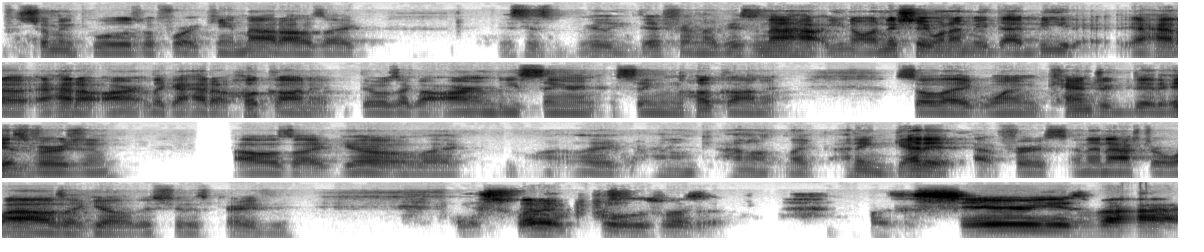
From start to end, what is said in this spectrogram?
for swimming pools before it came out. I was like, this is really different. Like this is not how you know. Initially, when I made that beat, I had a I had a like I had a hook on it. There was like a R and B singer singing hook on it. So like when Kendrick did his version, I was like, yo, like like I don't I don't like I didn't get it at first, and then after a while, I was like, yo, this shit is crazy. The swimming pools was was a serious vibe.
